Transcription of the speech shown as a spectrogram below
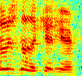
There's another kid here.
